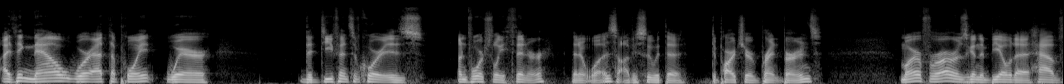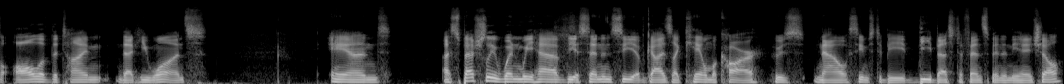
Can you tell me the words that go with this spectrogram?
I think now we're at the point where the defensive core is unfortunately thinner than it was, obviously with the departure of Brent Burns. Mario Ferraro is going to be able to have all of the time that he wants. And especially when we have the ascendancy of guys like Cale Makar, who's now seems to be the best defenseman in the NHL.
